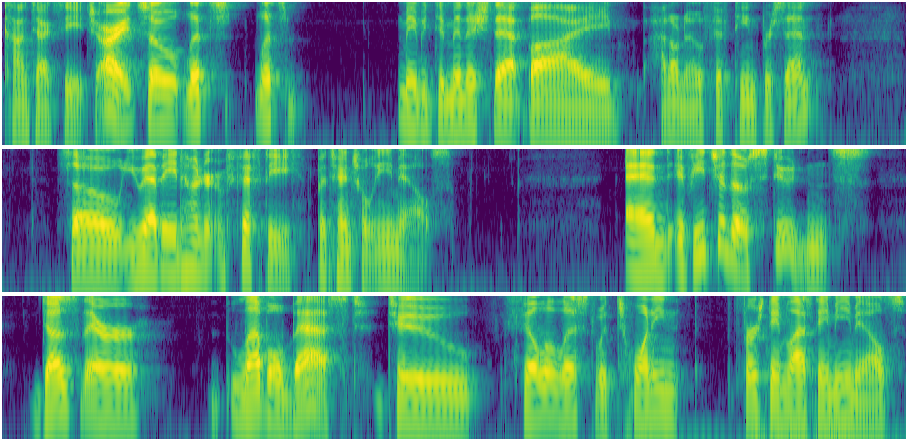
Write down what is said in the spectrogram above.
contacts each." All right, so let's let's maybe diminish that by I don't know, 15%. So you have 850 potential emails. And if each of those students does their level best to fill a list with 20 first name, last name emails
